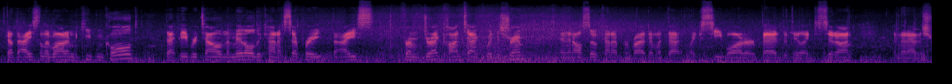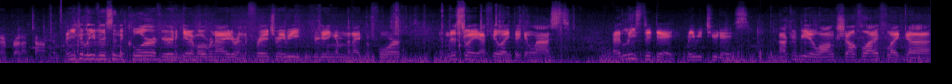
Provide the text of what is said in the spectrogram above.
It's got the ice on the bottom to keep them cold that paper towel in the middle to kind of separate the ice from direct contact with the shrimp and then also kind of provide them with that like seawater bed that they like to sit on and then have the shrimp right on top. And, and you can leave this in the cooler if you're gonna get them overnight or in the fridge maybe if you're getting them the night before. And this way I feel like they can last at least a day, maybe two days. Not gonna be a long shelf life like uh,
